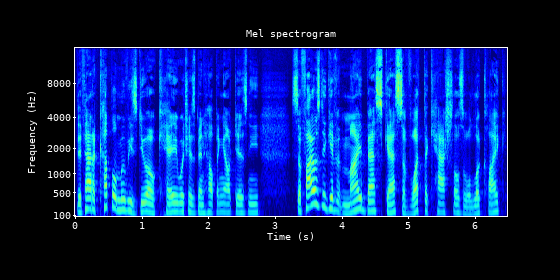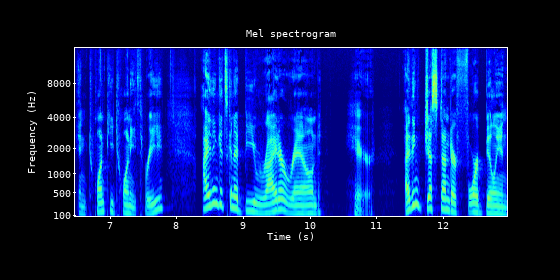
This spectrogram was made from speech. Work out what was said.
They've had a couple movies do okay, which has been helping out Disney. So if I was to give it my best guess of what the cash flows will look like in 2023, I think it's going to be right around here. I think just under $4 billion.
